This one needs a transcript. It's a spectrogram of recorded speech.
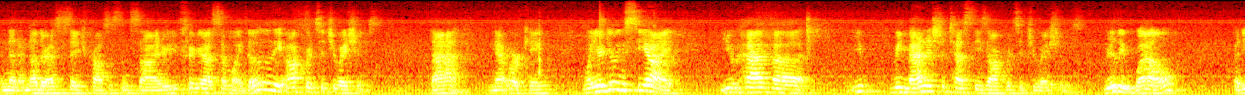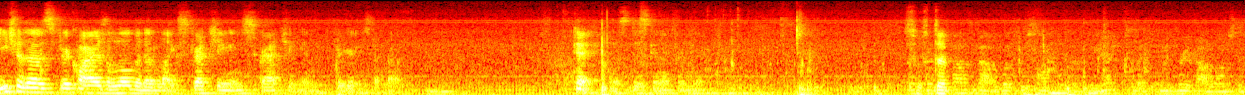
and then another SSH process inside, or you figure out some way. Those are the awkward situations. That, networking. When you're doing CI, you have, uh, you, we manage to test these awkward situations really well, but each of those requires a little bit of like stretching and scratching and figuring stuff out. Okay, let's disconnect from here. So Some step Thoughts about what's responsible for cleanup, so like inventory file launch the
